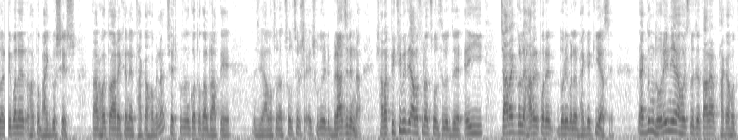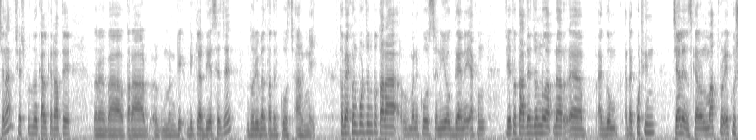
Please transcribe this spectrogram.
দরিবালের হয়তো ভাগ্য শেষ, তার হয়তো আর এখানে থাকা হবে না। শেষ পর্যন্ত গতকাল রাতে যে আলোচনা চলছিল শুধু এটা ব্রাজিলে না, সারা পৃথিবীতে আলোচনা চলছিল যে এই চার এক গোলে হারের পরে দরিবালের ভাগ্যে কি আছে? তো একদম ধরেই নেওয়া হয়েছিল যে তারা আর থাকা হচ্ছে না। শেষ পর্যন্ত কালকে রাতে, ধরেন, বা তারা মানে ডিক্লার দিয়েছে যে দরিবাল তাদের কোচ আর নেই। তবে এখন পর্যন্ত তারা মানে কোচ নিয়োগ দেয় নেই। এখন যেহেতু তাদের জন্য আপনার একদম একটা কঠিন চ্যালেঞ্জ কারণ মাত্র একুশ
